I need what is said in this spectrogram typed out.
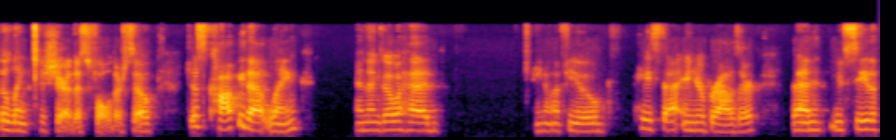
the link to share this folder. So just copy that link and then go ahead, you know, if you paste that in your browser, then you see the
